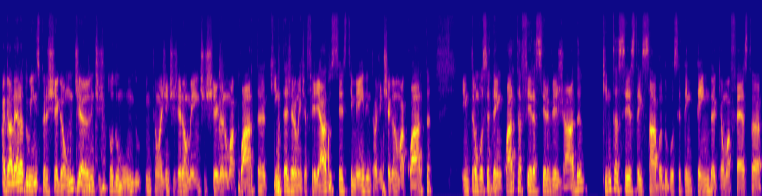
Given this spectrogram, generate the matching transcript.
A galera do INSPER chega um dia antes de todo mundo, então a gente geralmente chega numa quarta, quinta geralmente é feriado, sexta emenda, então a gente chega numa quarta. Então você tem quarta-feira cervejada, quinta, sexta e sábado você tem tenda, que é uma festa,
